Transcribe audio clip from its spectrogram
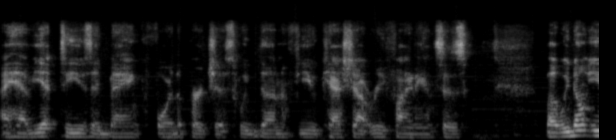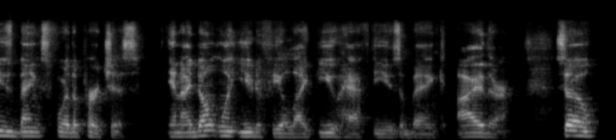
I have yet to use a bank for the purchase. We've done a few cash out refinances, but we don't use banks for the purchase. And I don't want you to feel like you have to use a bank either. So,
